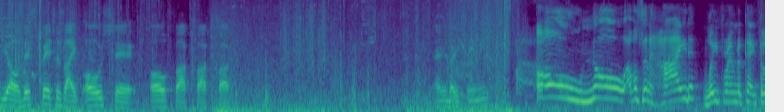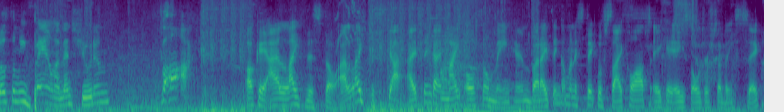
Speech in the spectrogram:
Yo, this bitch is like, oh shit. Oh fuck, fuck, fuck. Anybody see me? Oh no! I was gonna hide, wait for him to come close to me, bam, and then shoot him. Fuck! Okay, I like this though. I like this guy. I think I might also main him, but I think I'm gonna stick with Cyclops, aka Soldier 76.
